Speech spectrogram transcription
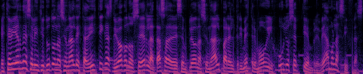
Este viernes el Instituto Nacional de Estadísticas dio a conocer la tasa de desempleo nacional para el trimestre móvil julio-septiembre. Veamos las cifras.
